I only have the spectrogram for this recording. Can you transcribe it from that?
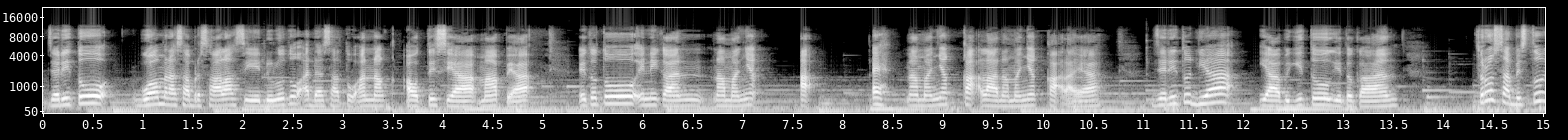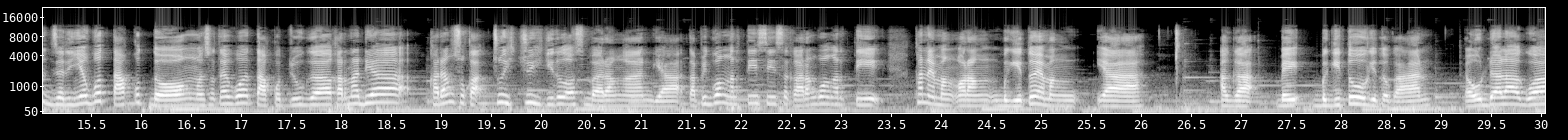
Jadi tuh gue merasa bersalah sih. Dulu tuh ada satu anak autis ya maaf ya. Itu tuh ini kan namanya eh namanya kak lah namanya kak lah ya. Jadi tuh dia ya begitu gitu kan. Terus habis itu jadinya gue takut dong. Maksudnya gue takut juga karena dia kadang suka cuih-cuih gitu loh sembarangan ya. Tapi gue ngerti sih sekarang gue ngerti. Kan emang orang begitu emang ya agak be begitu gitu kan. Ya udahlah gue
